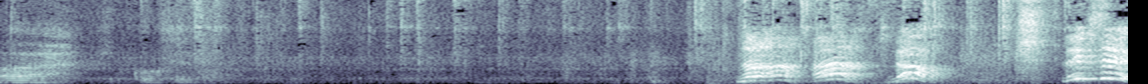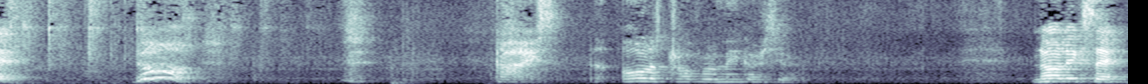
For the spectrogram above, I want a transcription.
Ah, so crooked. No, ah, ah, no! Lexi! Don't! Guys, the, all the troublemakers here. No, Lexi.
